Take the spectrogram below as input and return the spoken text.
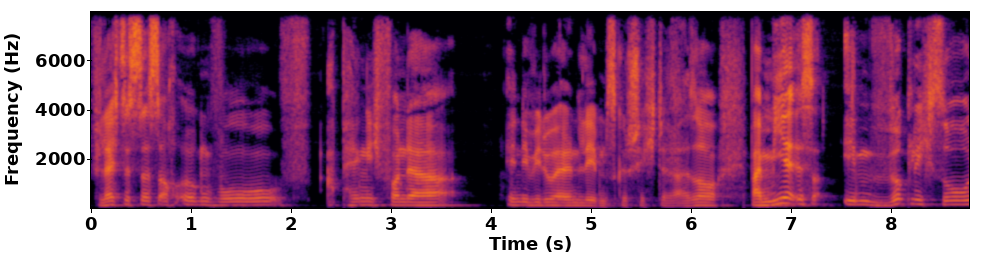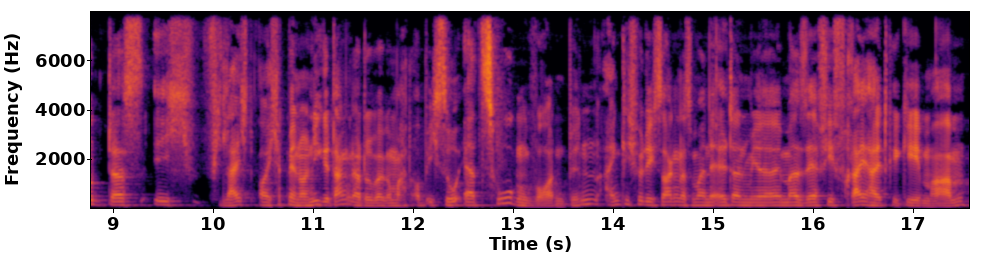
Vielleicht ist das auch irgendwo abhängig von der individuellen Lebensgeschichte. Also bei mir ist eben wirklich so, dass ich vielleicht, oh, ich habe mir noch nie Gedanken darüber gemacht, ob ich so erzogen worden bin. Eigentlich würde ich sagen, dass meine Eltern mir immer sehr viel Freiheit gegeben haben,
